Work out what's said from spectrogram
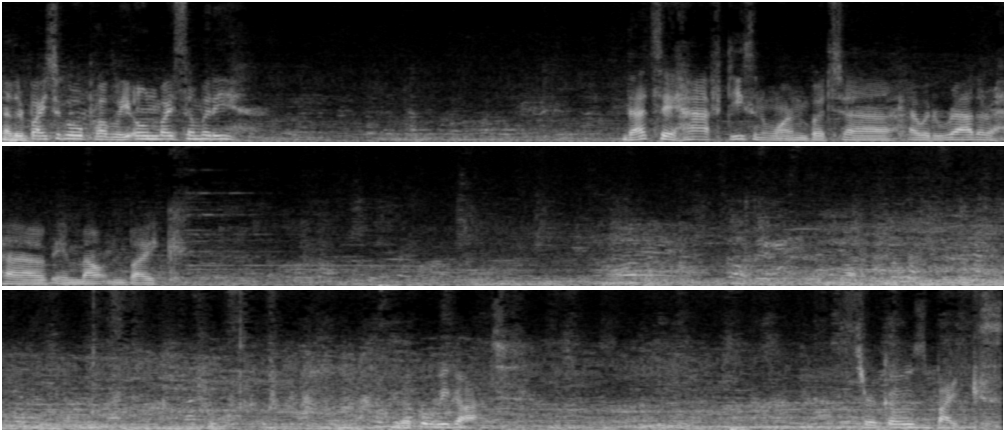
Another bicycle, probably owned by somebody. That's a half decent one, but uh, I would rather have a mountain bike. Look what we got. Circo's bikes.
